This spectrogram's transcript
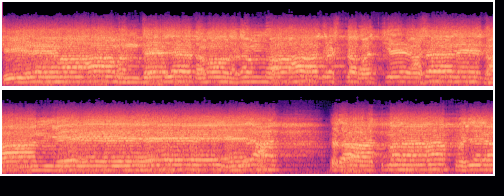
क्षीरे मामन्थे च तमो ददम्भाः कृष्णपच्ये अशने धान्ये तदात्मना प्रजया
